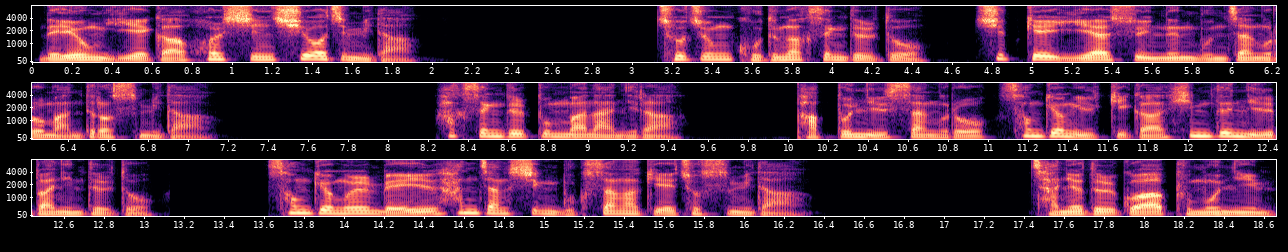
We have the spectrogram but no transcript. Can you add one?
내용 이해가 훨씬 쉬워집니다. 초중 고등학생들도 쉽게 이해할 수 있는 문장으로 만들었습니다. 학생들뿐만 아니라 바쁜 일상으로 성경 읽기가 힘든 일반인들도 성경을 매일 한 장씩 묵상하기에 좋습니다. 자녀들과 부모님,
